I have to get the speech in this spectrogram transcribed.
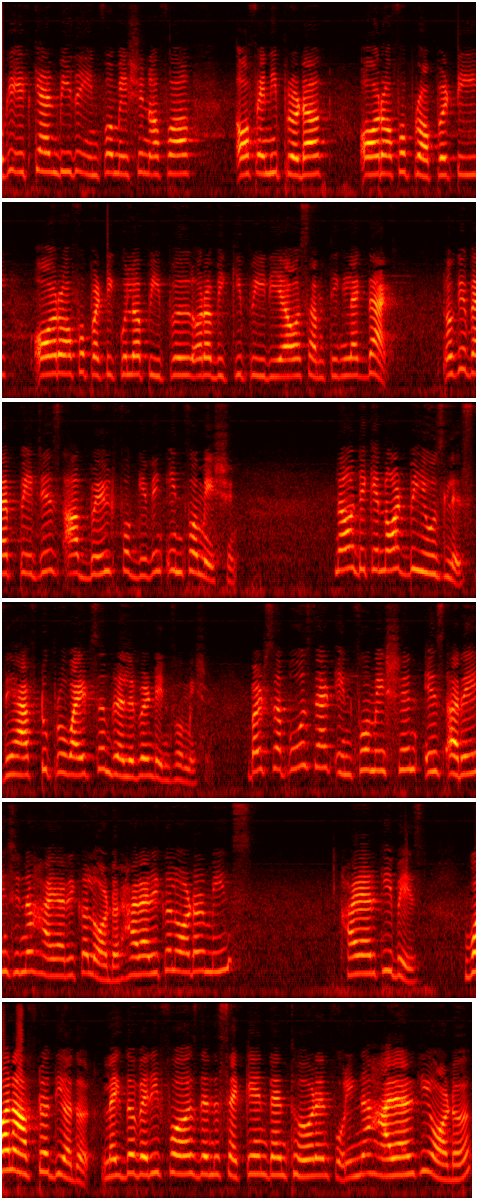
okay it can be the information of a of any product or of a property or of a particular people or a Wikipedia or something like that. Okay, web pages are built for giving information. Now they cannot be useless. They have to provide some relevant information. But suppose that information is arranged in a hierarchical order. Hierarchical order means hierarchy based one after the other. Like the very first then the second then third and fourth. In a hierarchy order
